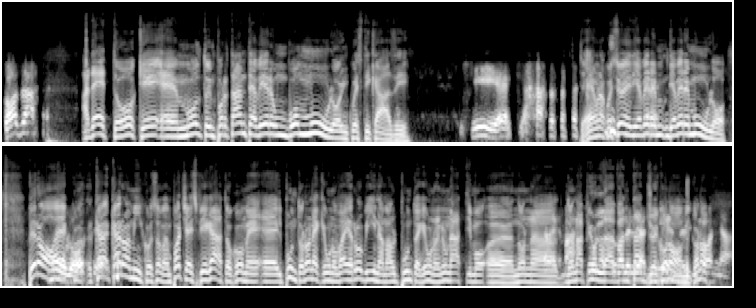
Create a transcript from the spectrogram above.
Cosa? Ha detto che è molto importante avere un buon mulo in questi casi. Sì, è chiaro. Cioè, è una questione di avere, di avere mulo. Però, mulo, ecco, okay. ca- caro amico, insomma, un po' ci hai spiegato come eh, il punto non è che uno va in rovina, ma il punto è che uno in un attimo eh, non, ha, eh, non ha più il vantaggio economico. No? Bisogna,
